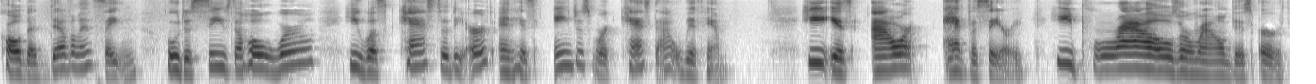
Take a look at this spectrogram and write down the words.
called the devil and Satan, who deceives the whole world. He was cast to the earth, and his angels were cast out with him. He is our adversary. He prowls around this earth.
